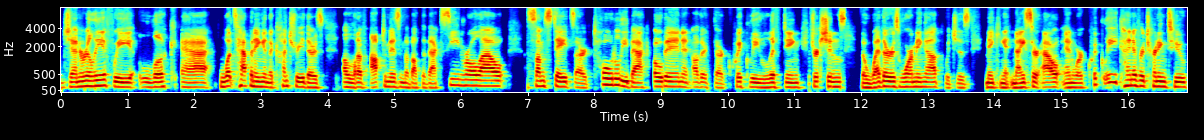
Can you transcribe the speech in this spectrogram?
generally, if we look at what's happening in the country, there's a lot of optimism about the vaccine rollout. Some states are totally back open, and others are quickly lifting restrictions. The weather is warming up, which is making it nicer out, and we're quickly kind of returning to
